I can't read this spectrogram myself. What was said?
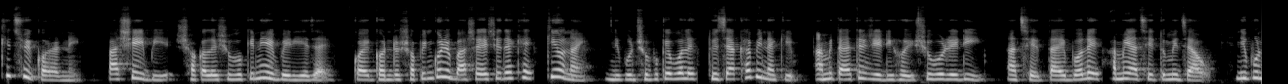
কিছুই করার নেই। পাশেই বিয়ে, সকালে শুভকে নিয়ে বেরিয়ে যায়। কয়েক ঘণ্টা শপিং করে বাসায় এসে দেখে কেউ নাই। নিপুণ শুভকে বলে, তুই চা খাবি নাকি? আমি তাড়াতাড়ি রেডি হই। শুভ রেডি আছে। তাই বলে, আমি আছি, তুমি যাও। নিপুণ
